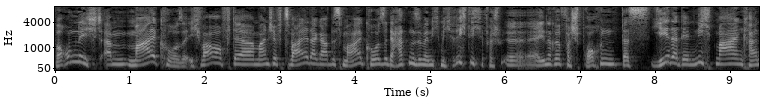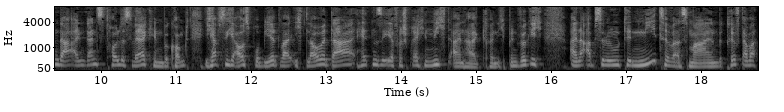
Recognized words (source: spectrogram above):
warum nicht? Ähm, Malkurse. Ich war auf der Mein Schiff 2, da gab es Malkurse. Da hatten sie, wenn ich mich richtig äh, erinnere, versprochen, dass jeder, der nicht malen kann, da ein ganz tolles Werk hinbekommt. Ich habe es nicht ausprobiert, weil ich glaube, da hätten sie ihr Versprechen nicht einhalten können. Ich bin wirklich eine absolute Niete, was Malen betrifft. Aber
